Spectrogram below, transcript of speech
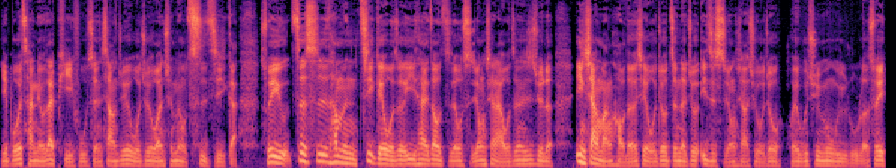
也不会残留在皮肤身上，就是我觉得完全没有刺激感。所以这是他们寄给我这个液态皂之后使用下来，我真的是觉得印象蛮好的，而且我就真的就一直使用下去，我就回不去沐浴乳了。所以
